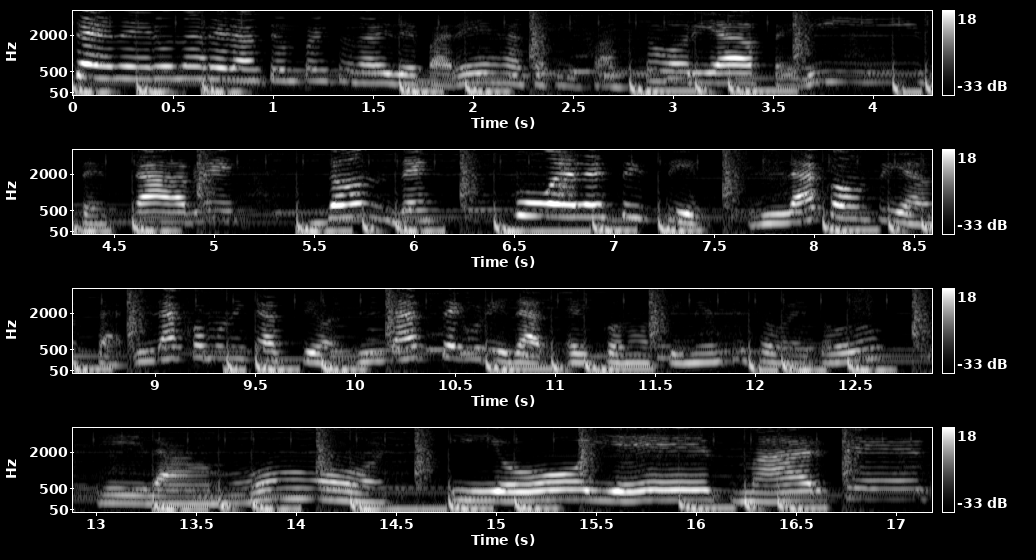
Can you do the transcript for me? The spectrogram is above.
tener una relación personal y de pareja satisfactoria, feliz, estable, donde puede existir la confianza, la comunicación, la seguridad, el conocimiento y sobre todo el amor. Y hoy es martes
